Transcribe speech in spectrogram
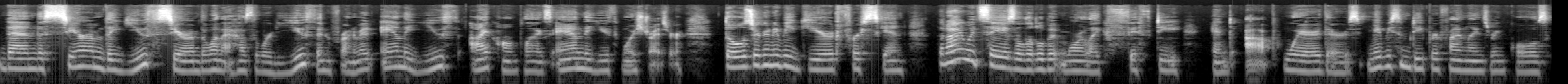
then the serum, the youth serum, the one that has the word youth in front of it, and the youth eye complex and the youth moisturizer, those are going to be geared for skin that I would say is a little bit more like 50 and up, where there's maybe some deeper fine lines, wrinkles,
